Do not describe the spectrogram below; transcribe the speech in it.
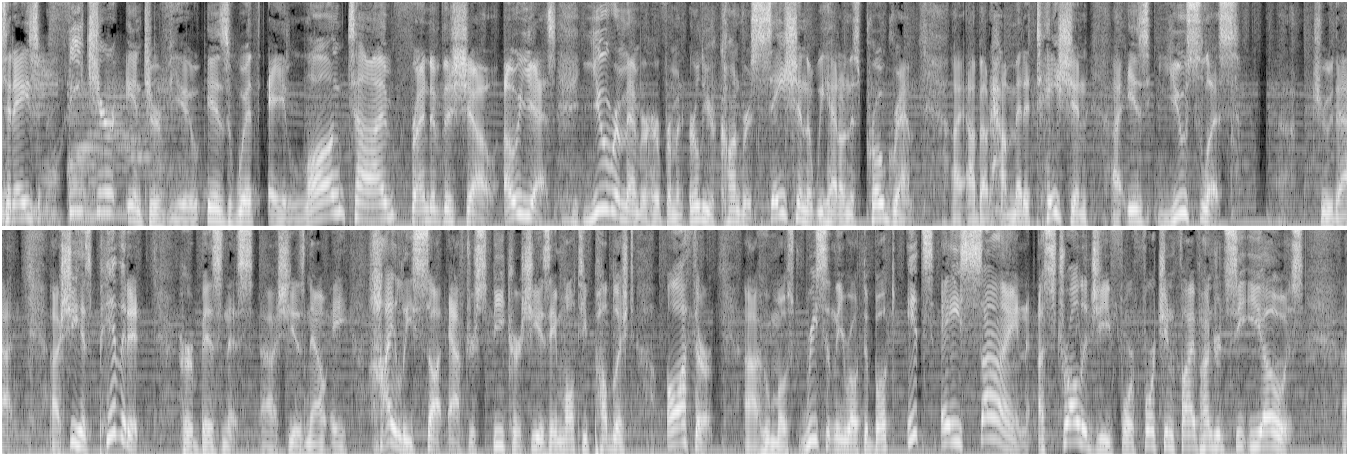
Today's feature interview is with a longtime friend of the show. Oh, yes, you remember her from an earlier conversation that we had on this program uh, about how meditation uh, is useless. Uh, True that. Uh, she has pivoted her business. Uh, she is now a highly sought after speaker. She is a multi published author uh, who most recently wrote the book It's a Sign Astrology for Fortune 500 CEOs, uh,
